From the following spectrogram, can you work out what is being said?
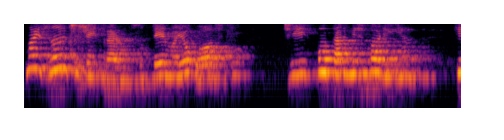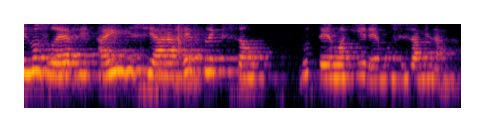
Mas antes de entrarmos no tema, eu gosto de contar uma historinha que nos leve a iniciar a reflexão do tema que iremos examinar.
